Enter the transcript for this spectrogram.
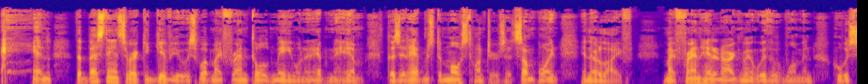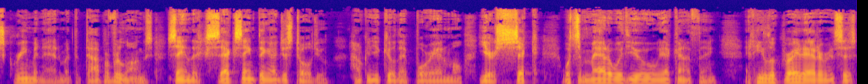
and the best answer I could give you is what my friend told me when it happened to him, because it happens to most hunters at some point in their life. My friend had an argument with a woman who was screaming at him at the top of her lungs, saying the exact same thing I just told you. How can you kill that poor animal? You're sick. What's the matter with you? That kind of thing. And he looked right at her and says,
